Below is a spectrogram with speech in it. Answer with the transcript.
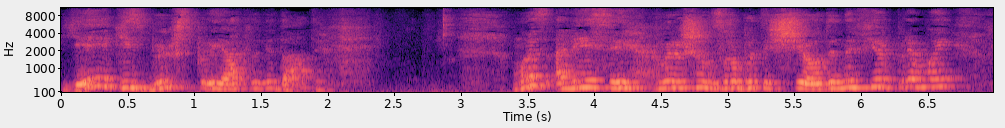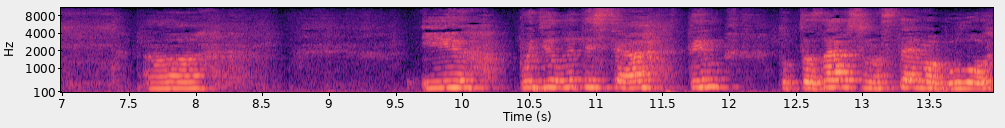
є якісь більш сприятливі дати. Ми з Олесією вирішили зробити ще один ефір прямий. А, і поділитися тим, тобто зараз у нас тема було,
